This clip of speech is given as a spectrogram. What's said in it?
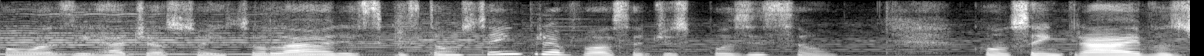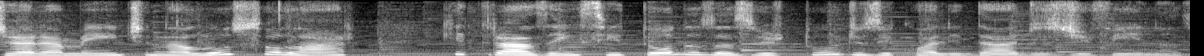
com as irradiações solares que estão sempre à vossa disposição. Concentrai-vos diariamente na luz solar, que traz em si todas as virtudes e qualidades divinas.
